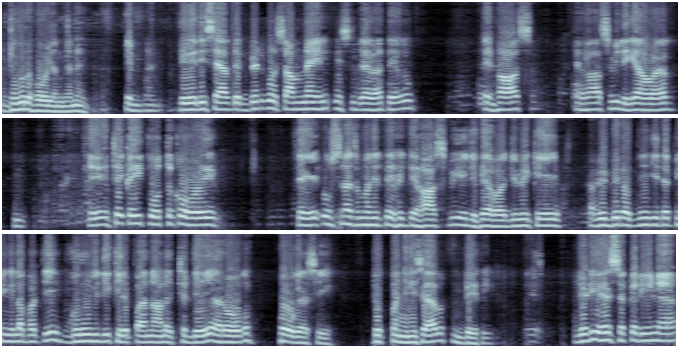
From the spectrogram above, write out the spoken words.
ਦੂਰ ਹੋ ਜਾਂਦੇ ਨੇ। ਤੇ ਬੇਰੀ ਸਾਹਿਬ ਦੇ ਬਿਲਕੁਲ ਸਾਹਮਣੇ ਇਸ ਜਗ੍ਹਾ ਤੇ ਉਹ ਇਤਿਹਾਸ ਇਤਿਹਾਸ ਵੀ ਲਿਖਿਆ ਹੋਇਆ। ਤੇ ਇੱਥੇ ਕਈ ਕੋਤਕ ਹੋਏ ਤੇ ਉਸ ਨਾਲ ਸੰਬੰਧਿਤ ਇਤਿਹਾਸ ਵੀ ਲਿਖਿਆ ਹੋਇਆ, ਜਿਵੇਂ ਕਿ ਬੀਬੀ ਰਜਨੀ ਜੀ ਤੇ ਪਿੰਗਲਾਪਤੀ ਗੁਰੂ ਜੀ ਦੀ ਕਿਰਪਾ ਨਾਲ ਇੱਥੇ ਦੇ ਅਰੋਗ ਹੋ ਗਿਆ ਸੀ। ਦੁੱਖ ਭੰਜਨੀ ਸਾਹਿਬ, ਬੇਰੀ। ਜਿਹੜੀ ਇਹ ਸਕਰੀਨ ਹੈ,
